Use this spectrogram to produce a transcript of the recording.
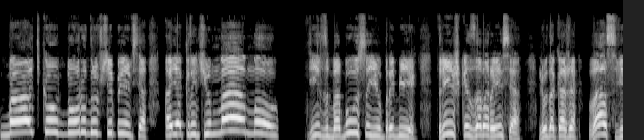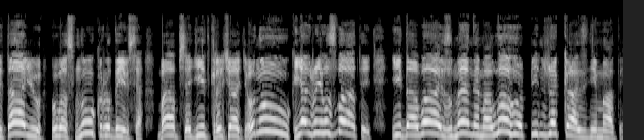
Батько в бороду вщепився, а я кричу Мамо. Дід з бабусею прибіг, трішки заварився. Люда каже, вас вітаю, у вас внук родився. Бабця, дід кричать Онук, як же його звати? І давай з мене малого піджака знімати.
